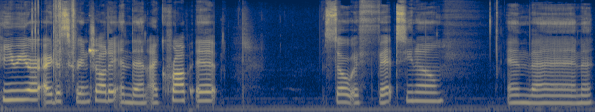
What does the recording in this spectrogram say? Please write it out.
here we are. I just screenshot it and then I crop it so it fits, you know. And then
